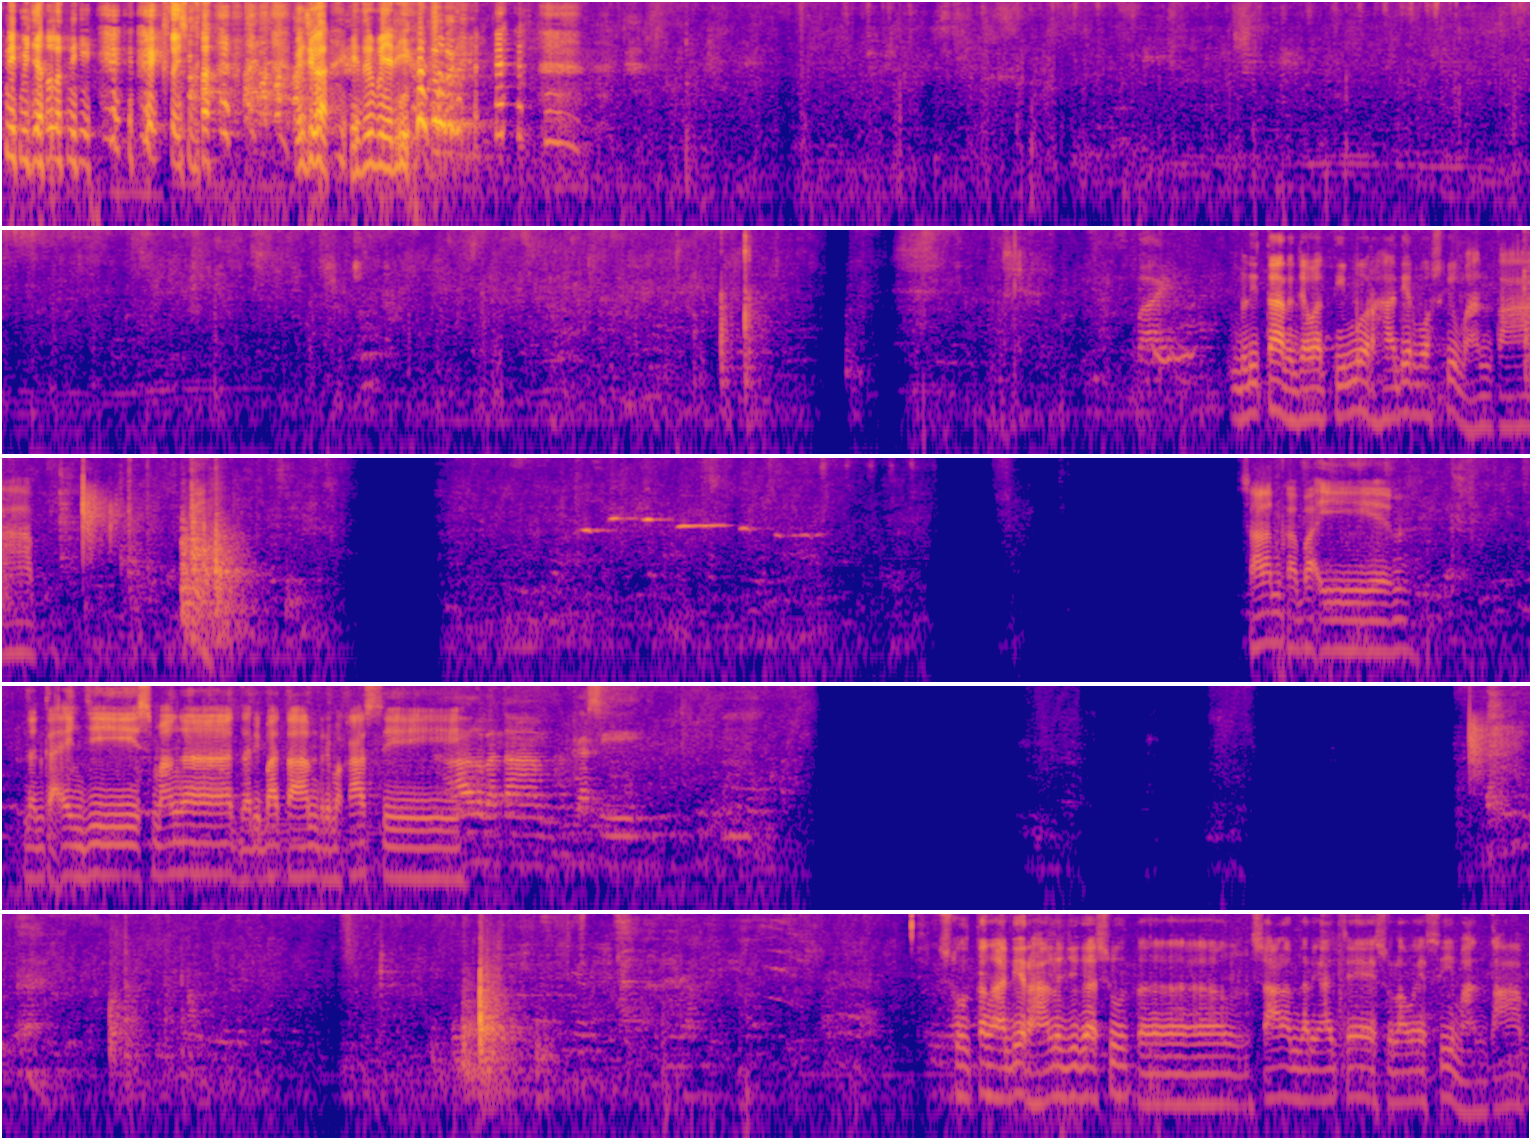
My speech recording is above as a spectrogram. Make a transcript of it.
ini punya lo nih. Gue juga gue juga itu punya dia Blitar, Jawa Timur hadir bosku, mantap. Salam Kak Baim dan Kak Enji semangat dari Batam terima kasih Halo Batam, terima kasih. Sulteng hadir halo juga Sulteng salam dari Aceh Sulawesi mantap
